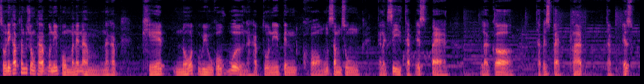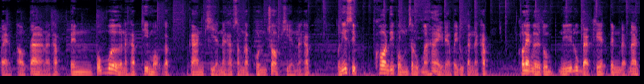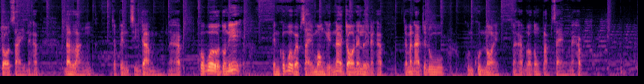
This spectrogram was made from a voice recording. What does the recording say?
สวัสดีครับท่านผู้ชมครับ วันนี้ผมมาแนะนำนะครับเคส Note View Cover นะครับ ตัวนี้เป็นของ Samsung Galaxy Tab S8 แล้วก็ Tab S8 Plus Tab S8 Ultra นะครับ เป็น cover นะครับที่เหมาะกับการเขียนนะครับสำหรับคนชอบเขียนนะครับ ตัวนี้ 10 ข้อที่ผมสรุปมาให้เดี๋ยวไปดูกันนะครับ ข้อแรกเลยตัวนี้รูปแบบเคสเป็นแบบหน้าจอใสนะครับ ด้านหลัง จะเป็นสีดำนะครับ cover ตัวนี้เป็น cover แบบใสมองเห็นหน้าจอได้เลยนะครับ แต่มันอาจจะดูขุ่นๆหน่อยนะครับ เราต้องปรับแสงนะครับ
